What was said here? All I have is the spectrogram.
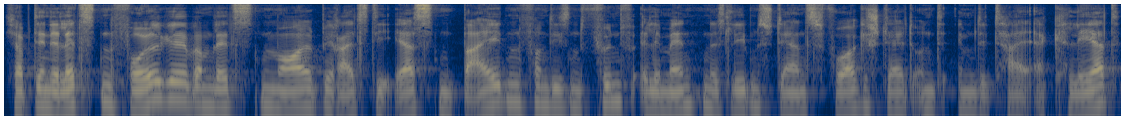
Ich habe dir in der letzten Folge beim letzten Mal bereits die ersten beiden von diesen fünf Elementen des Lebenssterns vorgestellt und im Detail erklärt.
